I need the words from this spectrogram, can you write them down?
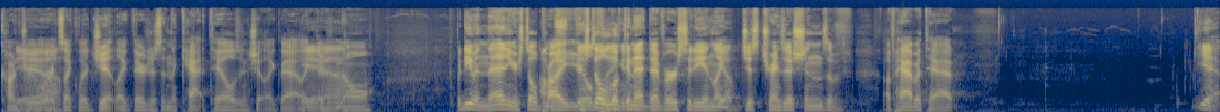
country where it's like legit like they're just in the cattails and shit like that. Like Yeah. there's no but even then, you're still probably you're still still looking at diversity and like Yep. just transitions of of habitat. Yeah.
